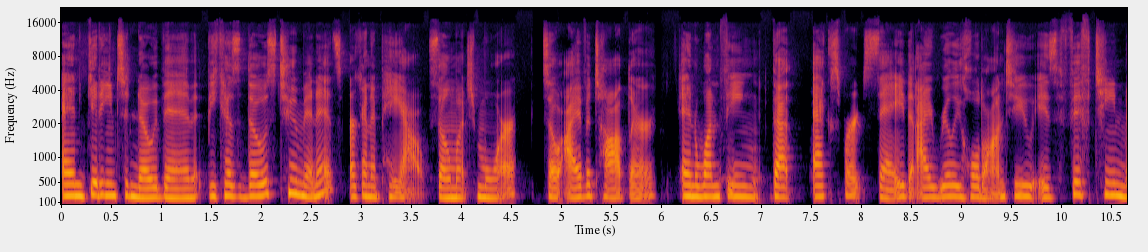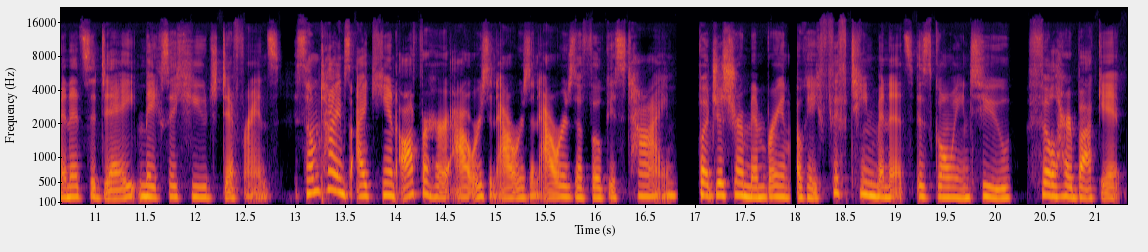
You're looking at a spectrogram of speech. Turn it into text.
and getting to know them because those two minutes are going to pay out so much more. So I have a toddler. And one thing that experts say that I really hold on to is 15 minutes a day makes a huge difference. Sometimes I can't offer her hours and hours and hours of focused time, but just remembering, okay, 15 minutes is going to fill her bucket.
